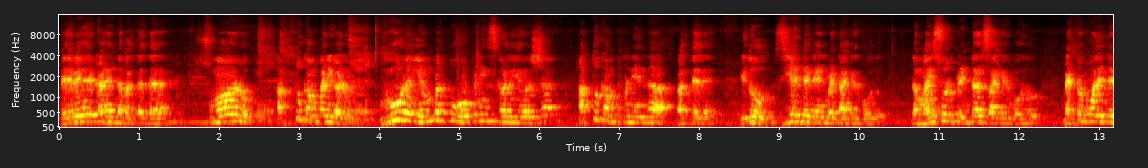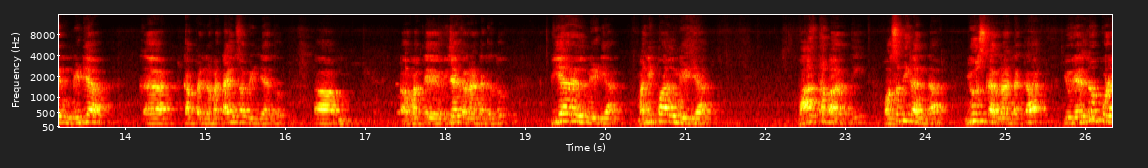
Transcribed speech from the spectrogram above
ಬೇರೆ ಬೇರೆ ಕಡೆಯಿಂದ ಬರ್ತಿದ್ದಾರೆ. ಸುಮಾರು ಹತ್ತು ಕಂಪನಿಗಳು ನೂರ ಎಂಬತ್ತು ಓಪನಿಂಗ್ಸ್ಗಳು ಈ ವರ್ಷ ಹತ್ತು ಕಂಪನಿಯಿಂದ ಬರ್ತಿದೆ. ಇದು ಸಿ ಎಂಟರ್ಟೈನ್ಮೆಂಟ್ ಆಗಿರ್ಬೋದು ದ ಮೈಸೂರು ಪ್ರಿಂಟರ್ಸ್ ಆಗಿರ್ಬೋದು ಮೆಟ್ರೋಪಾಲಿಟನ್ ಮೀಡಿಯಾ ಕಂಪನಿ ನಮ್ಮ ಟೈಮ್ಸ್ ಆಫ್ ಇಂಡಿಯಾದು ಮತ್ತೆ ವಿಜಯ ಕರ್ನಾಟಕದ್ದು B R L media Manipal media Varta Bharati Hosadiganta ನ್ಯೂಸ್ ಕರ್ನಾಟಕ ಇವರೆಲ್ಲರೂ ಕೂಡ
